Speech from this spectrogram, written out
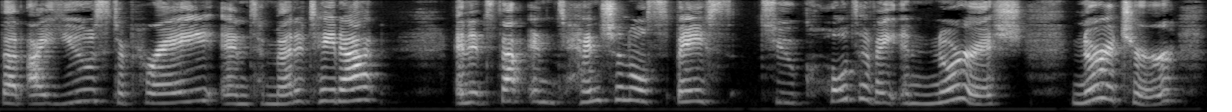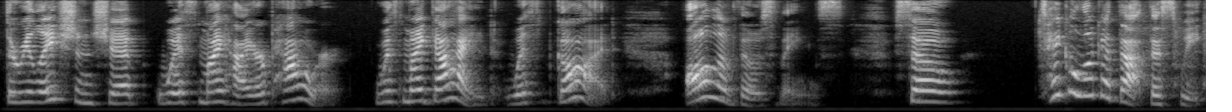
that I use to pray and to meditate at. And it's that intentional space to cultivate and nourish, nurture the relationship with my higher power, with my guide, with God, all of those things. So take a look at that this week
